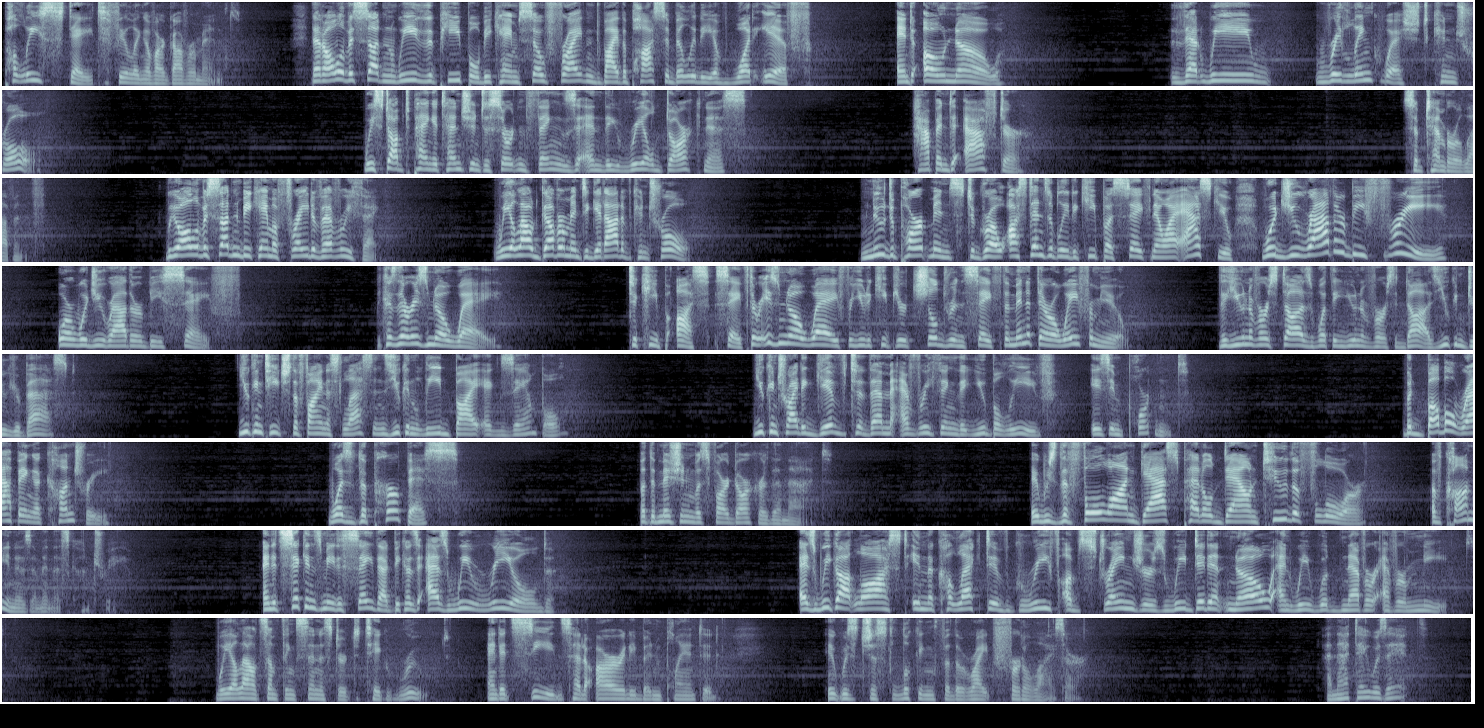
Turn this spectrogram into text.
police state feeling of our government. That all of a sudden, we, the people, became so frightened by the possibility of what if and oh no, that we relinquished control. We stopped paying attention to certain things, and the real darkness happened after September 11th. We all of a sudden became afraid of everything. We allowed government to get out of control new departments to grow ostensibly to keep us safe. Now, I ask you, would you rather be free or would you rather be safe? Because there is no way to keep us safe. There is no way for you to keep your children safe the minute they're away from you. The universe does what the universe does. You can do your best. You can teach the finest lessons. You can lead by example. You can try to give to them everything that you believe is important. But bubble wrapping a country was the purpose, but the mission was far darker than that. It was the full on gas pedal down to the floor of communism in this country. And it sickens me to say that because as we reeled, as we got lost in the collective grief of strangers we didn't know and we would never ever meet, we allowed something sinister to take root, and its seeds had already been planted. It was just looking for the right fertilizer. And that day was it.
